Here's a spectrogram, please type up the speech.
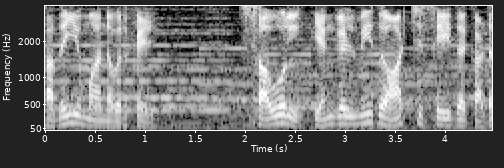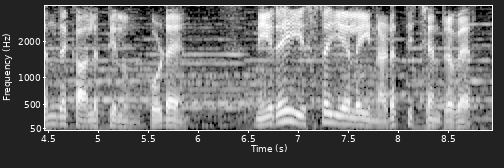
சதையுமானவர்கள். சவுல் எங்கள் மீது ஆட்சி செய்த கடந்த காலத்திலும் கூட நீரே இஸ்ரேலை நடத்திச் சென்றவர்.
